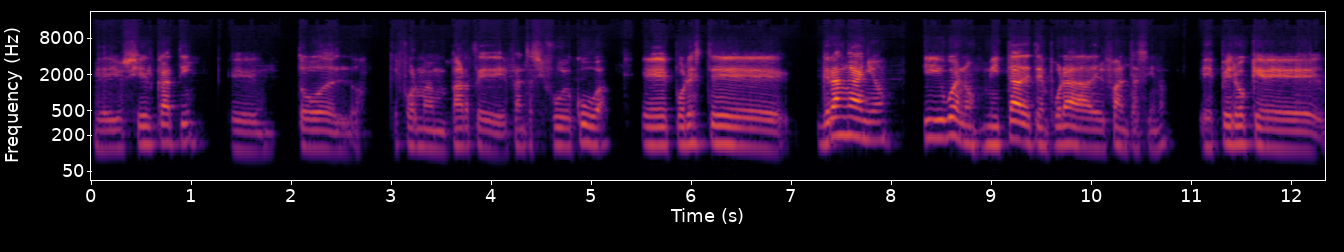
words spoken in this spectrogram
eh, Yosiel Cati, eh, todos los que forman parte de Fantasy Fútbol Cuba, eh, por este gran año y bueno, mitad de temporada del Fantasy, ¿no? Espero que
